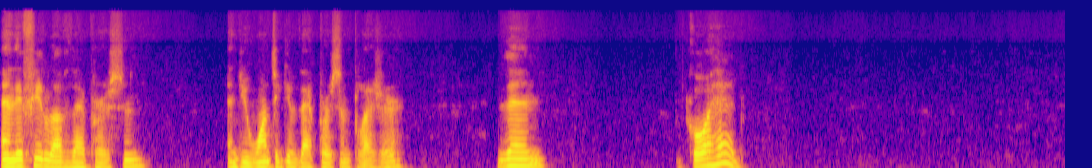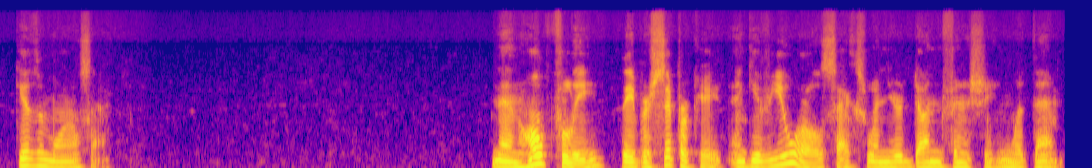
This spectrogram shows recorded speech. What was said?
And if you love that person, and you want to give that person pleasure, then go ahead. Give them oral sex. And then hopefully they reciprocate and give you oral sex when you're done finishing with them.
